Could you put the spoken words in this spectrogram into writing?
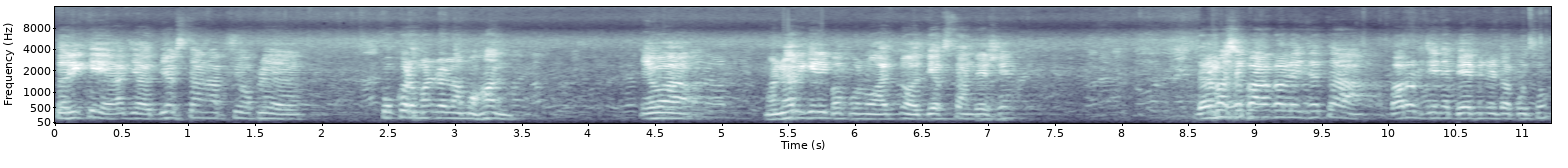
તરીકે આજે અધ્યક્ષસ્થાન આપશું આપણે કોકડ મંડળના મહંત એવા મનહરગીરી બાપુનું આજનું અધ્યક્ષસ્થાન રહેશે. ધર્મસભા આગળ લઈ જતા બારોટજીને બે મિનિટ આપું છું.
